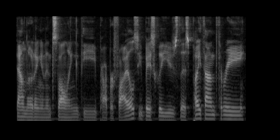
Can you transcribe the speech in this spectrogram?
downloading and installing the proper files, you basically use this Python 3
